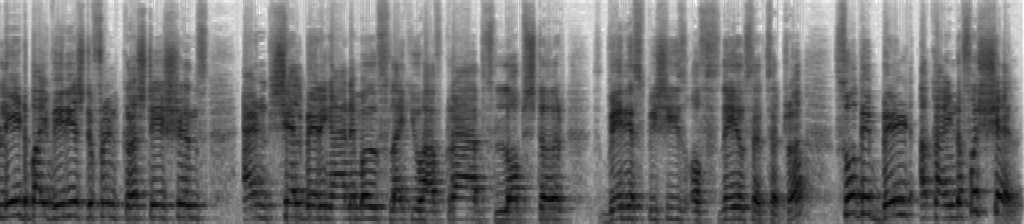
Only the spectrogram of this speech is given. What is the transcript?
played by various different crustaceans and shell bearing animals like you have crabs, lobster, various species of snails etc. So they build a kind of a shell.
